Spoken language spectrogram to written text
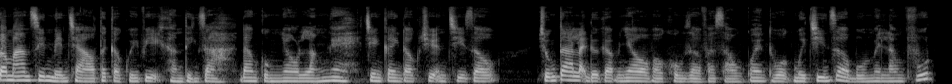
Tâm An xin mến chào tất cả quý vị khán thính giả đang cùng nhau lắng nghe trên kênh đọc truyện Chị Dậu. Chúng ta lại được gặp nhau vào khung giờ phát sóng quen thuộc 19 giờ 45 phút.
